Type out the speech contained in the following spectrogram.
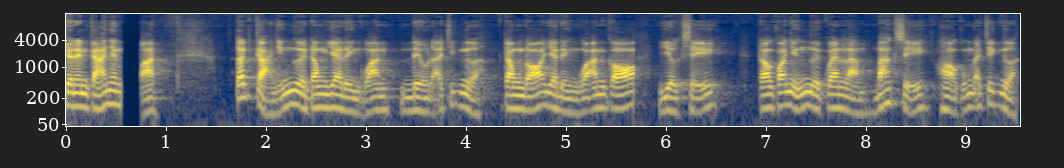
Cho nên cá nhân của anh, tất cả những người trong gia đình của anh đều đã chích ngừa. Trong đó gia đình của anh có dược sĩ trong có những người quen làm bác sĩ, họ cũng đã chích ngừa.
